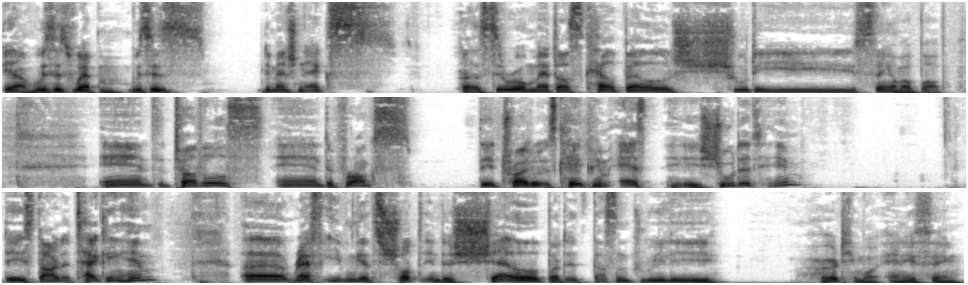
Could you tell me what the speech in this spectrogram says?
yeah, with his weapon, with his Dimension X uh, zero matter scalpel shooty thingamabob. And the turtles and the frogs, they try to escape him as he shoot at him. They start attacking him. Uh, Raph even gets shot in the shell, but it doesn't really hurt him or anything.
